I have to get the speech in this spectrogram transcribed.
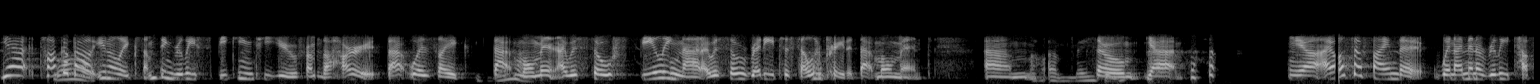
yeah, talk wow. about, you know, like something really speaking to you from the heart. That was like that yeah. moment. I was so feeling that. I was so ready to celebrate at that moment. Um oh, amazing. So, yeah. Yeah, I also find that when I'm in a really tough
